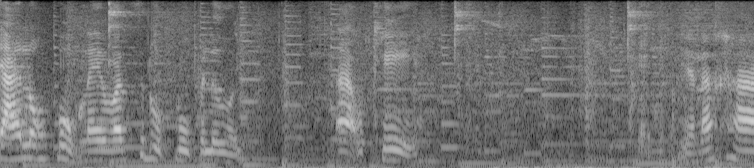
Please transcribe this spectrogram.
ย้ายลงปลูกในวัสดุปลูกไปเลย อะโอเค เดี๋ยวนะคะ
